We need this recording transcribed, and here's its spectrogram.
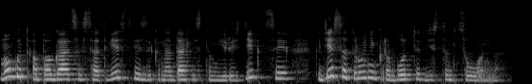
могут облагаться в соответствии с законодательством юрисдикции, где сотрудник работает дистанционно –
